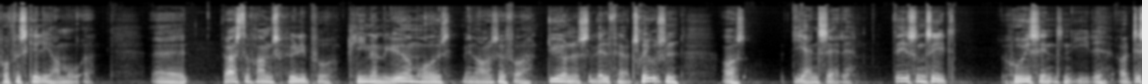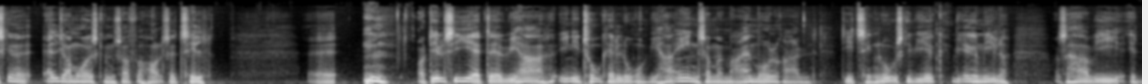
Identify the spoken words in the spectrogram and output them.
på forskellige områder. Øh, først og fremmest selvfølgelig på klima- og miljøområdet, men også for dyrenes velfærd og trivsel og de ansatte. Det er sådan set hovedessensen i det, og det skal, alle de områder skal man så forholde sig til. Øh, og det vil sige, at øh, vi har en i to kataloger. Vi har en, som er meget målrettet de teknologiske virke, virkemidler, og så har vi et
